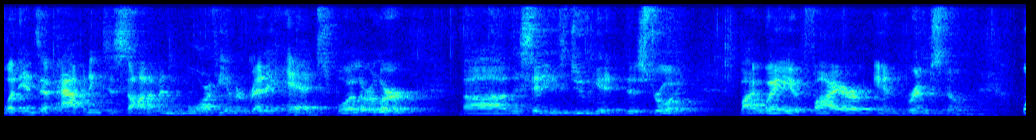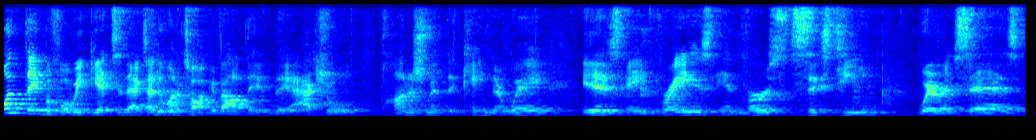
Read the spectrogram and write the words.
what ends up happening to Sodom and Gomorrah. If you haven't read ahead, spoiler alert, uh, the cities do get destroyed by way of fire and brimstone. One thing before we get to that, because I do want to talk about the, the actual punishment that came their way, is a phrase in verse 16 where it says,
